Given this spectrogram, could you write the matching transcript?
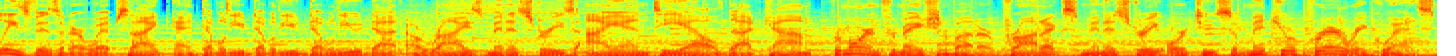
Please visit our website at www.ariseministriesintl.com for more information about our products, ministry, or to submit your prayer request.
